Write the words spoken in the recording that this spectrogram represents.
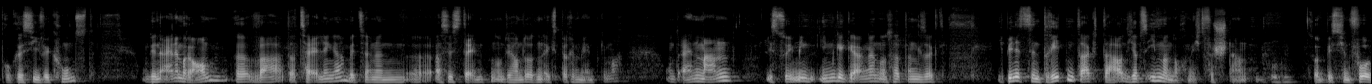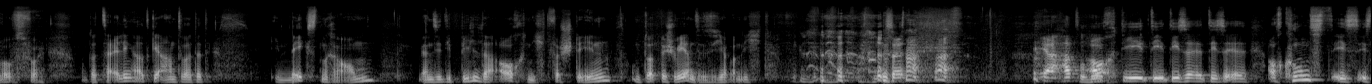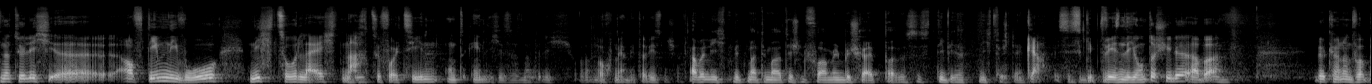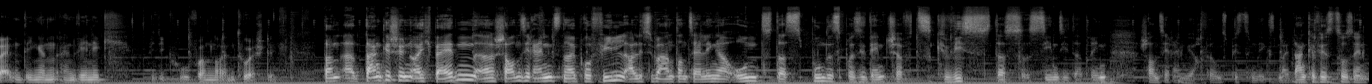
progressive Kunst. Und in einem Raum äh, war der Zeilinger mit seinen äh, Assistenten und wir haben dort ein Experiment gemacht. Und ein Mann ist zu ihm, gegangen und hat dann gesagt, ich bin jetzt den dritten Tag da und ich habe es immer noch nicht verstanden. Mhm. So ein bisschen vorwurfsvoll. Und der Zeilinger hat geantwortet, im nächsten Raum werden Sie die Bilder auch nicht verstehen und dort beschweren Sie sich aber nicht. das heißt, er hat mhm. auch die, die, diese, diese, auch Kunst ist, ist natürlich äh, auf dem Niveau nicht so leicht nachzuvollziehen und ähnlich ist es natürlich oder noch mehr mit der Wissenschaft. Aber nicht mit mathematischen Formeln beschreibbar, das ist, die wir nicht verstehen. Klar, es, es gibt wesentliche Unterschiede, aber wir können vor beiden Dingen ein wenig wie die Kuh vor dem neuen Tor stehen. Dann äh, Dankeschön euch beiden. Äh, schauen Sie rein ins neue Profil, alles über Anton Zeilinger und das Bundespräsidentschaftsquiz. Das sehen Sie da drin. Schauen Sie rein, wie auch bei uns. Bis zum nächsten Mal. Danke fürs Zusehen.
